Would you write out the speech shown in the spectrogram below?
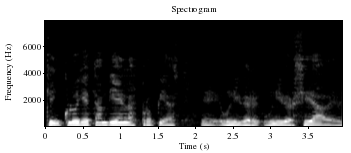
que incluye también las propias eh, universidades.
